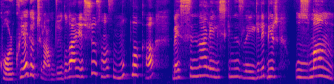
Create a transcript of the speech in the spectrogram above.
korkuya götüren duygular yaşıyorsanız mutlaka besinlerle ilişkinizle ilgili bir uzman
